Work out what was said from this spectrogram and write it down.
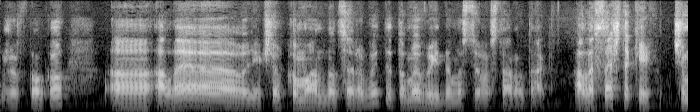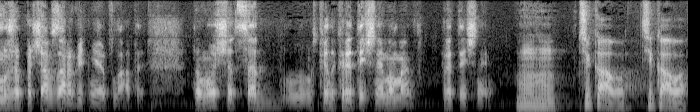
жорстоко. Але якщо командно це робити, то ми вийдемо з цього стану. Так, але все ж таки, чому вже почав заробітні плати? Тому що це критичний момент. Критичний. Угу. Цікаво, цікаво.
